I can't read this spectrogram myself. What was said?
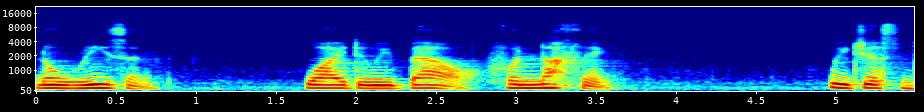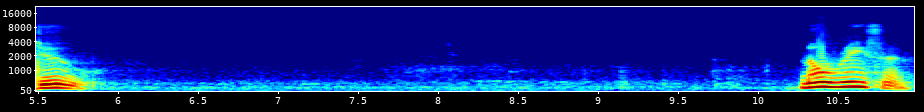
No reason. Why do we bow? For nothing. We just do. No reason.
